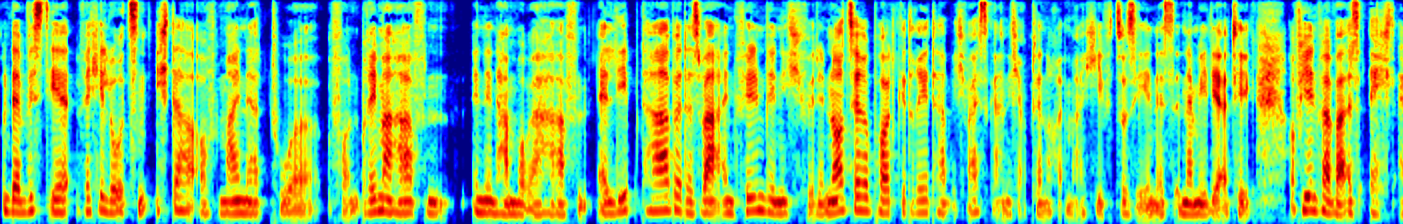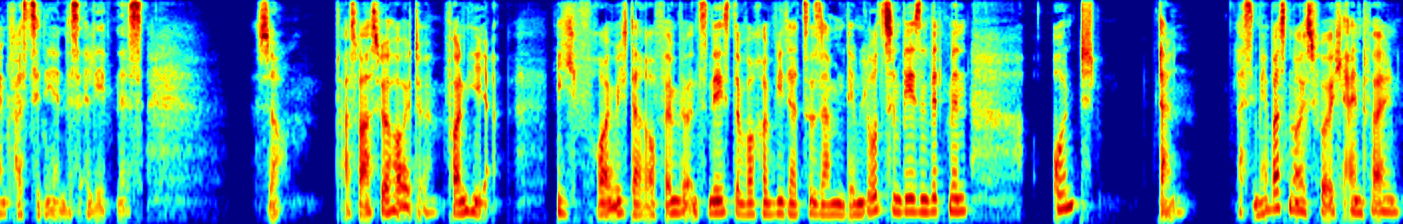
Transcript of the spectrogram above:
Und dann wisst ihr, welche Lotsen ich da auf meiner Tour von Bremerhaven in den Hamburger Hafen erlebt habe. Das war ein Film, den ich für den Nordsee-Report gedreht habe. Ich weiß gar nicht, ob der noch im Archiv zu sehen ist in der Mediathek. Auf jeden Fall war es echt ein faszinierendes Erlebnis. So, das war's für heute von hier. Ich freue mich darauf, wenn wir uns nächste Woche wieder zusammen dem Lotsenwesen widmen. Und dann lasse mir was Neues für euch einfallen.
